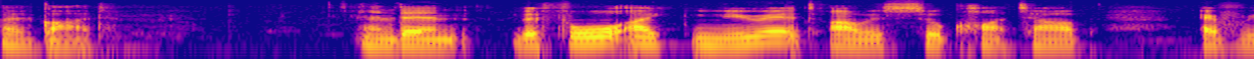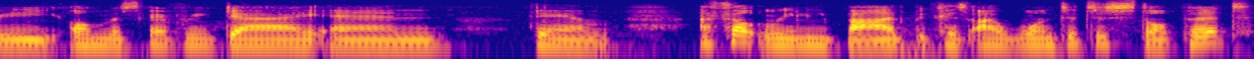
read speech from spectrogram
oh god. And then before I knew it, I was so caught up every almost every day and damn, I felt really bad because I wanted to stop it,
